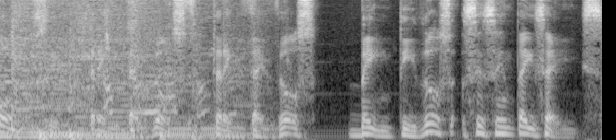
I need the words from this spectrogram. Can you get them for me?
11 32 32 22 66.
